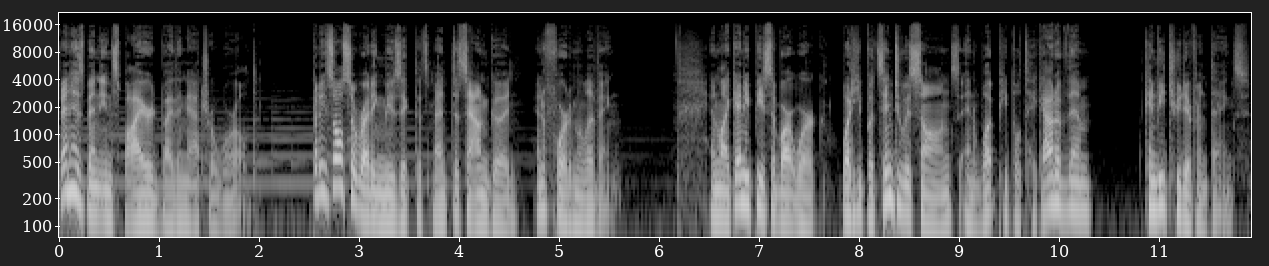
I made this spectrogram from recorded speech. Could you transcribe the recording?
Ben has been inspired by the natural world, but he's also writing music that's meant to sound good and afford him a living. And like any piece of artwork, what he puts into his songs and what people take out of them can be two different things.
